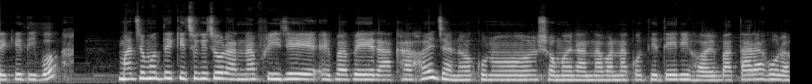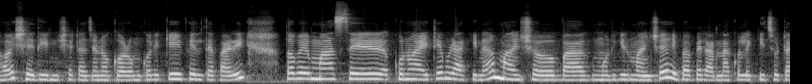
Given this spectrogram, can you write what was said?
রেখে দিব। মাঝে মধ্যে কিছু কিছু রান্না ফ্রিজে এভাবে রাখা হয় যেন কোনো সময় রান্না বান্না করতে দেরি হয় বা তাড়াহুড়া হয়, সেদিন সেটা যেন গরম করে খেয়ে ফেলতে পারি। তবে মাছের কোনো আইটেম রাখি না। মাংস বা মুরগির মাংস এভাবে রান্না করলে কিছুটা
